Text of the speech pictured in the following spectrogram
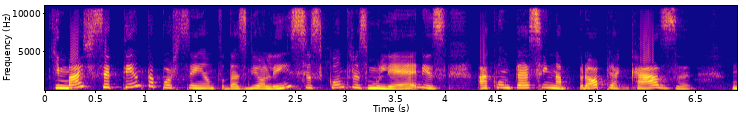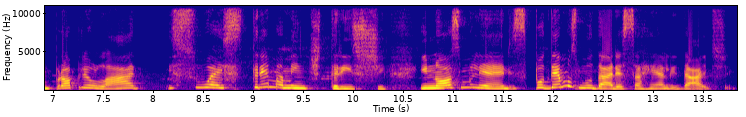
que mais de 70% das violências contra as mulheres acontecem na própria casa, no próprio lar, isso é extremamente triste. E nós mulheres podemos mudar essa realidade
